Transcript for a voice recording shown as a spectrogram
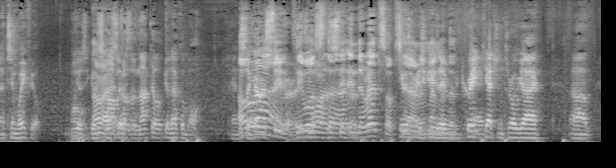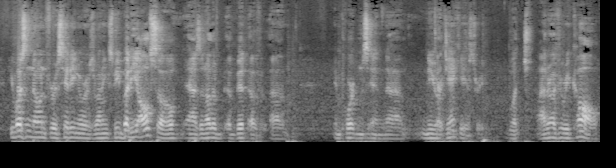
uh, Tim Wakefield because he Oh, was all right. just because a of knuckle. good knuckleball. And Oh, so like a right. receiver. He was more the, receiver. in the Red Sox. he was, yeah, he was a that. great catch and throw guy. Uh, he wasn't known for his hitting or his running speed, but he also has another a bit of uh, importance in uh, New York Yankee history. What? I don't know if you recall.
